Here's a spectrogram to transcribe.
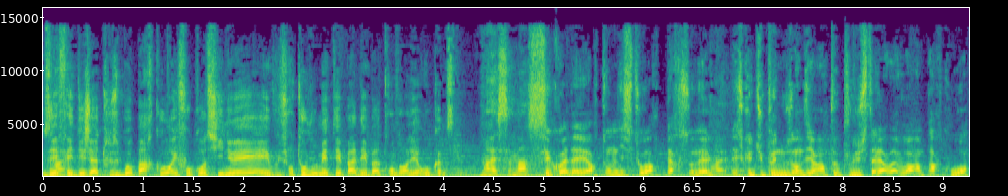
Vous avez Ouais. fait déjà tout ce beau parcours, il faut continuer et vous, surtout vous mettez pas des bâtons dans les roues comme ça. Ouais, ça marche. C'est quoi d'ailleurs ton histoire personnelle Ouais. Est-ce que tu peux nous en dire un peu plus? T'as l'air d'avoir un parcours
